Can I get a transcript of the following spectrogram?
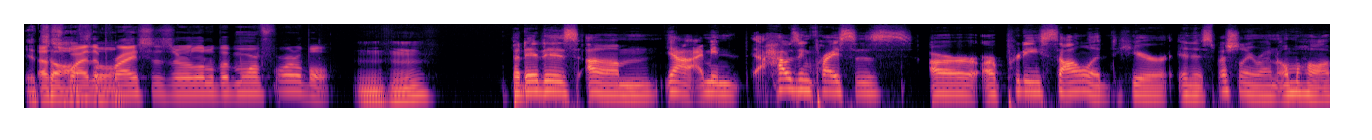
It's that's why the awful. prices are a little bit more affordable. Mm-hmm. but it is. Um, yeah, I mean, housing prices are are pretty solid here, and especially around Omaha.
